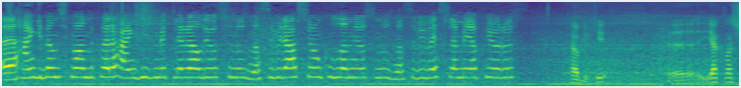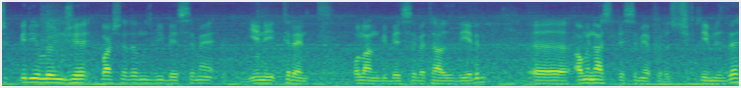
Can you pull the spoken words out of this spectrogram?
Ee, hangi danışmanlıkları, hangi hizmetleri alıyorsunuz? Nasıl bir rasyon kullanıyorsunuz? Nasıl bir besleme yapıyoruz? Tabii ki. Ee, yaklaşık bir yıl önce başladığımız bir besleme, yeni trend olan bir besleme tarzı diyelim. Ee, amino asit besleme yapıyoruz çiftliğimizde.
